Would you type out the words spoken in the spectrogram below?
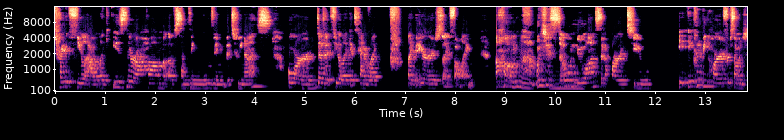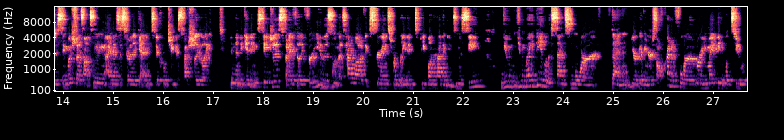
try to feel out like is there a hum of something moving between us or mm-hmm. does it feel like it's kind of like like the air is like falling um, mm-hmm. which is so mm-hmm. nuanced and hard to it, it, could be hard for someone to distinguish. That's not something I necessarily get into coaching, especially like in the beginning stages. But I feel like for you, as someone that's had a lot of experience relating to people and having intimacy, you you might be able to sense more than you're giving yourself credit for, or you might be able to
